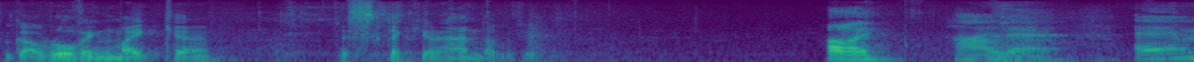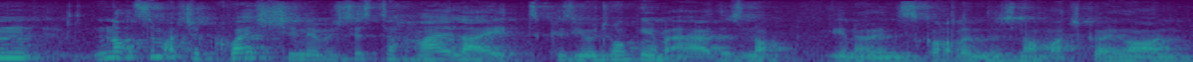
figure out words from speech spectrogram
We've got a roving mic, here. Just stick your hand up with you. Hi. Hi there. Um, not so much a question, it was just to highlight, because you were talking about how there's not, you know, in Scotland there's not much going on.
